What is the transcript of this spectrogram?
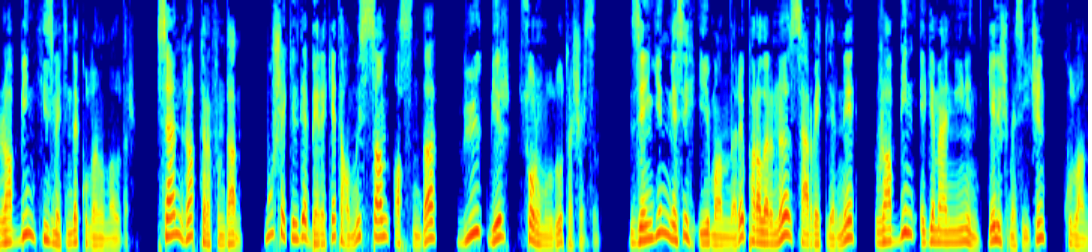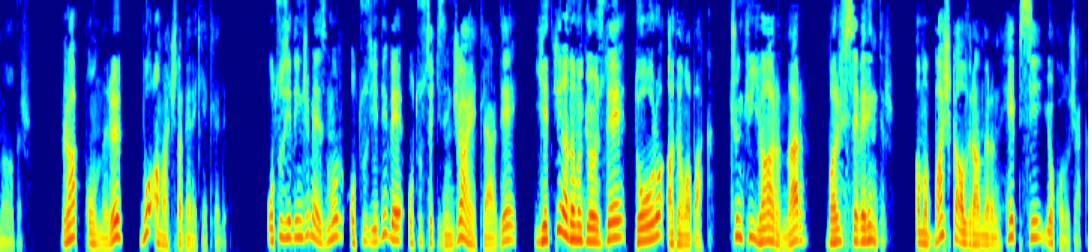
Rabbin hizmetinde kullanılmalıdır. Sen Rab tarafından bu şekilde bereket almışsan aslında büyük bir sorumluluğu taşırsın. Zengin Mesih imanları paralarını, servetlerini Rabbin egemenliğinin gelişmesi için kullanmalıdır. Rab onları bu amaçla bereketledi. 37. mezmur 37 ve 38. ayetlerde yetkin adamı gözde doğru adama bak. Çünkü yarınlar barışseverindir. Ama baş kaldıranların hepsi yok olacak.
